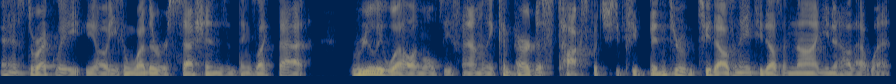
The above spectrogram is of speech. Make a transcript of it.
and historically, you know, you can weather recessions and things like that really well in multifamily compared to stocks. Which, if you've been through 2008, 2009, you know how that went.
